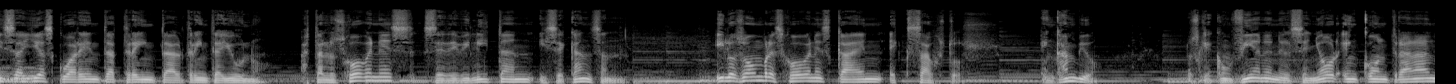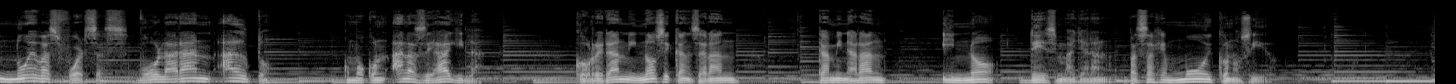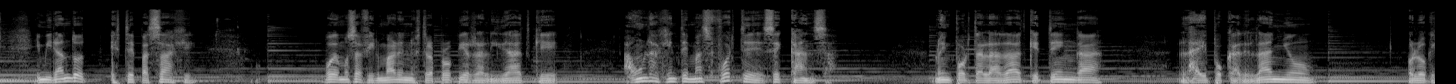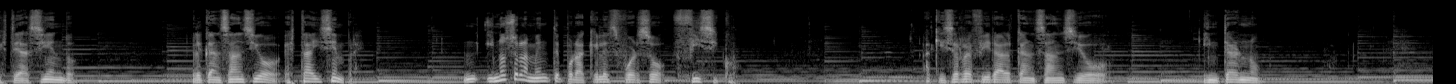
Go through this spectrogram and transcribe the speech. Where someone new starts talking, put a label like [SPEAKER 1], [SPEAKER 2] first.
[SPEAKER 1] Isaías 40, 30 al 31. Hasta los jóvenes se debilitan y se cansan, y los hombres jóvenes caen exhaustos. En cambio, los que confían en el Señor encontrarán nuevas fuerzas, volarán alto, como con alas de águila, correrán y no se cansarán, caminarán y no desmayarán. Un pasaje muy conocido. Y mirando este pasaje, podemos afirmar en nuestra propia realidad que aún la gente más fuerte se cansa. No importa la edad que tenga, la época del año o lo que esté haciendo, el cansancio está ahí siempre. Y no solamente por aquel esfuerzo físico. Aquí se refiere al cansancio interno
